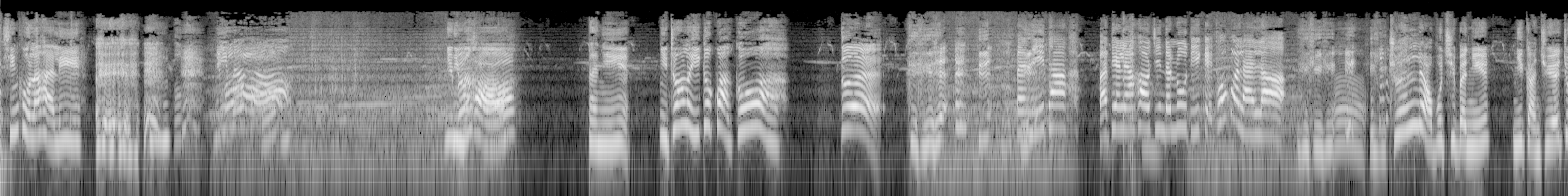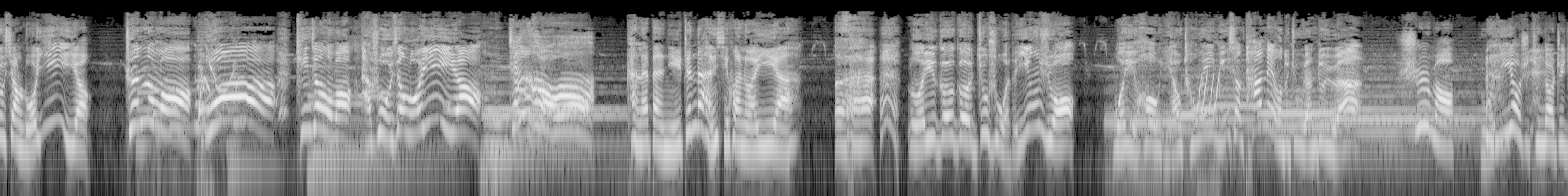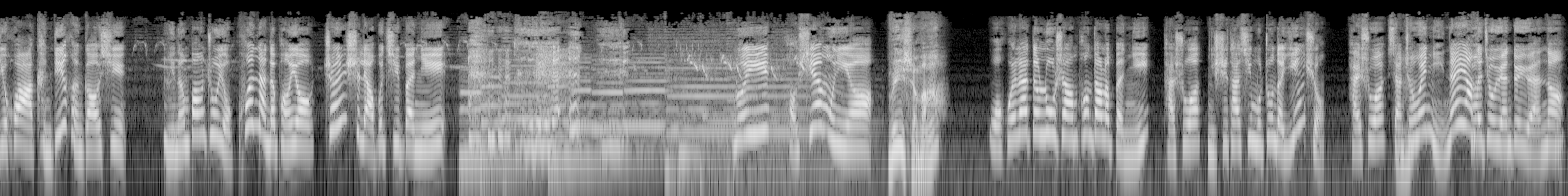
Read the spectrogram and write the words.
辛苦了，海丽。你们好。你们好，本尼，你装了一个挂钩啊！对，本尼他把电量耗尽的陆迪给拖过来了。嗯 真了不起，本尼，你感觉就像罗伊一样。真的吗？哇，听见了吗？他说我像罗伊一样，真好啊！看来本尼真的很喜欢罗伊啊。呃，罗伊哥哥就是我的英雄，我以后也要成为一名像他那样的救援队员。是吗？罗伊要是听到这句话，肯定很高兴。你能帮助有困难的朋友，真是了不起，本尼。罗伊，好羡慕你哦！为什么？我回来的路上碰到了本尼，他说你是他心目中的英雄，还说想成为你那样的救援队员呢。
